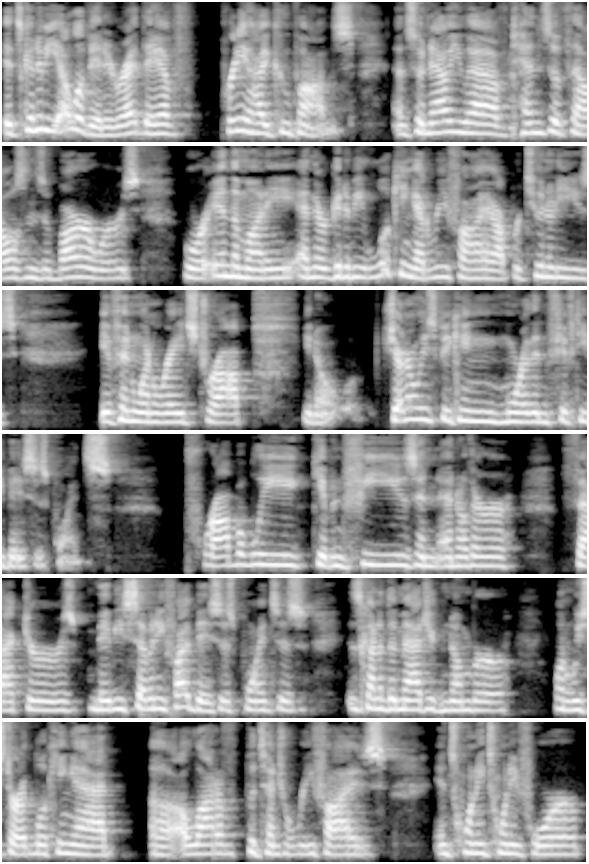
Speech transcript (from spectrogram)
it's going to be elevated, right? They have pretty high coupons. And so now you have tens of thousands of borrowers who are in the money and they're going to be looking at refi opportunities if and when rates drop, you know, generally speaking, more than 50 basis points. Probably given fees and, and other factors, maybe 75 basis points is, is kind of the magic number when we start looking at uh, a lot of potential refis in 2024,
